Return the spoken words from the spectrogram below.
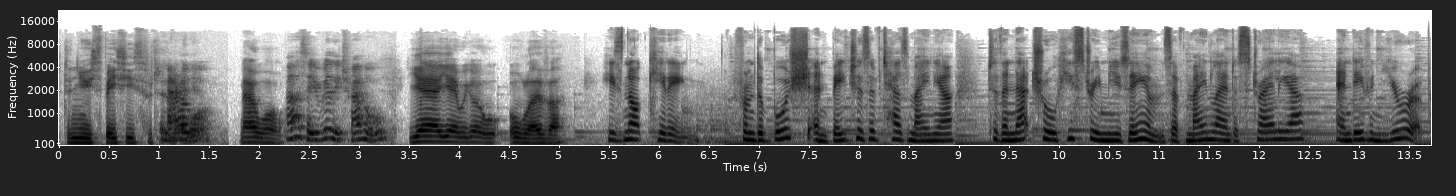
It's a new species for Tasmania. Malwa. Oh, so you really travel? Yeah, yeah, we go all, all over. He's not kidding. From the bush and beaches of Tasmania to the natural history museums of mainland Australia and even Europe,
